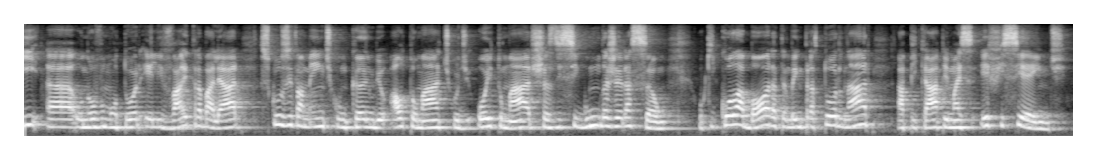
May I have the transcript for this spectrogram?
e uh, o novo motor ele vai trabalhar exclusivamente com câmbio automático de 8 marchas de segunda geração, o que colabora também para tornar a picape mais eficiente.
